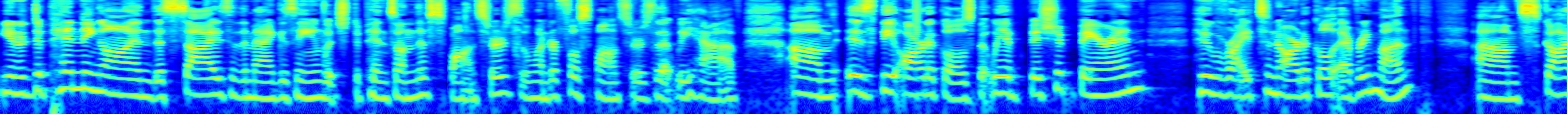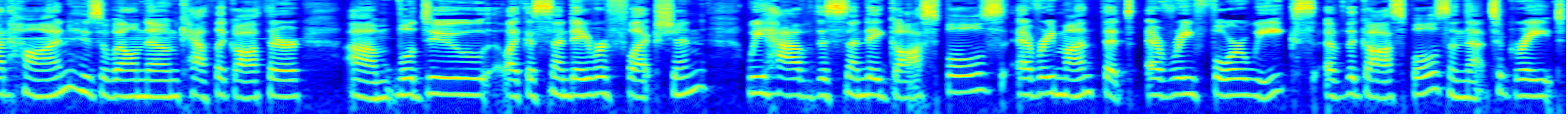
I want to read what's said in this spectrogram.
you know, depending on the size of the magazine, which depends on the sponsors, the wonderful sponsors that we have, um, is the articles. But we have Bishop Barron, who writes an article every month. Um, Scott Hahn, who's a well-known Catholic author, um, will do like a Sunday reflection. We have the Sunday Gospels every month. That's every four weeks of the Gospels, and that's a great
